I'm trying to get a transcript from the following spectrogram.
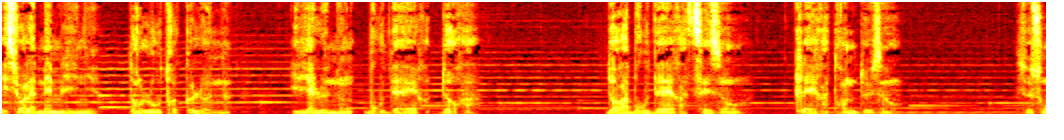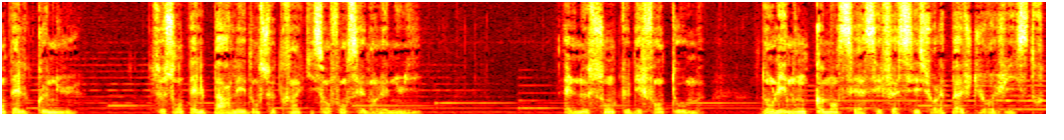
Et sur la même ligne, dans l'autre colonne, il y a le nom Brouder Dora. Dora Brouder a 16 ans, Claire a 32 ans. Se sont-elles connues Se sont-elles parlées dans ce train qui s'enfonçait dans la nuit elles ne sont que des fantômes, dont les noms commençaient à s'effacer sur la page du registre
